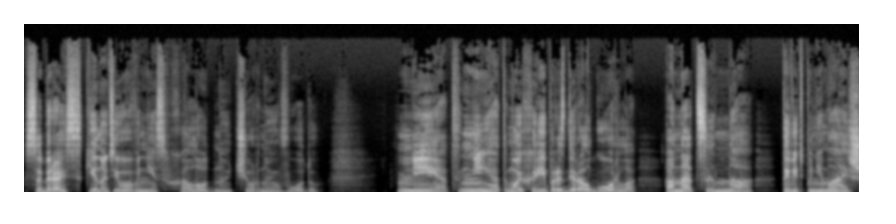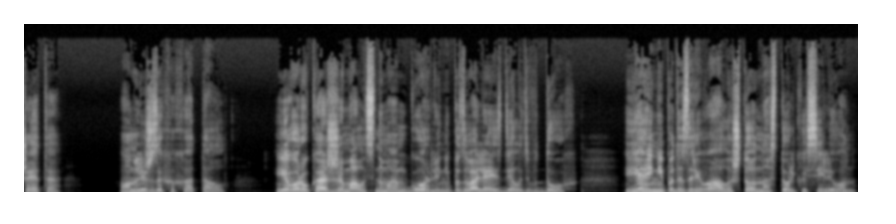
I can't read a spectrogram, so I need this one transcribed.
собираясь скинуть его вниз в холодную черную воду. «Нет, нет!» — мой хрип раздирал горло. «Она цена! Ты ведь понимаешь это!» Он лишь захохотал. Его рука сжималась на моем горле, не позволяя сделать вдох. Я и не подозревала, что он настолько силен.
